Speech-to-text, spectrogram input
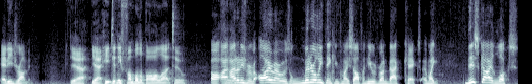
Eddie Drummond. Yeah, yeah. He didn't he fumble the ball a lot too. Oh, I, I don't even remember. All I remember was literally thinking to myself when he would run back kicks. I'm like, this guy looks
